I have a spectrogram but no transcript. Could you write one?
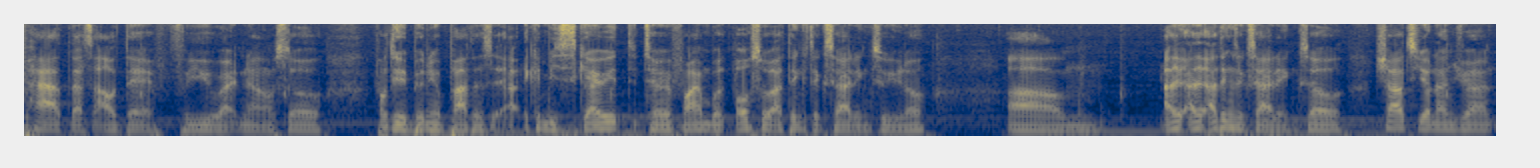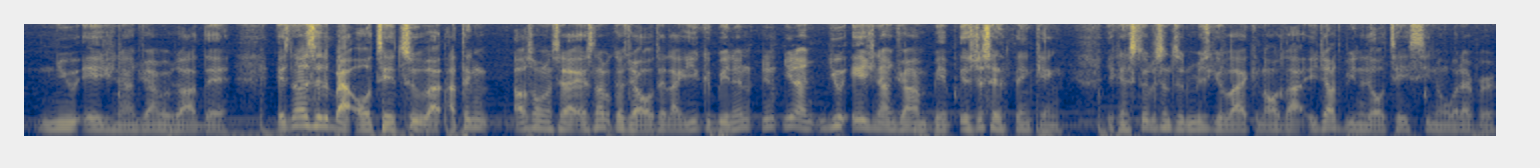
path that's out there for you right now. So, fuck you're building a path. Is it can be scary, terrifying, but also I think it's exciting too. You know, um, I, I, I, think it's exciting. So shout out to your Nigerian new age Nigerian movies out there. It's not necessarily about Alte too. I, I, think I also want to say it's not because you're Alte. Like you could be in you know new age Nigerian babe. It's just in thinking. You can still listen to the music you like and all that. You don't have to be in the Alte scene or whatever.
